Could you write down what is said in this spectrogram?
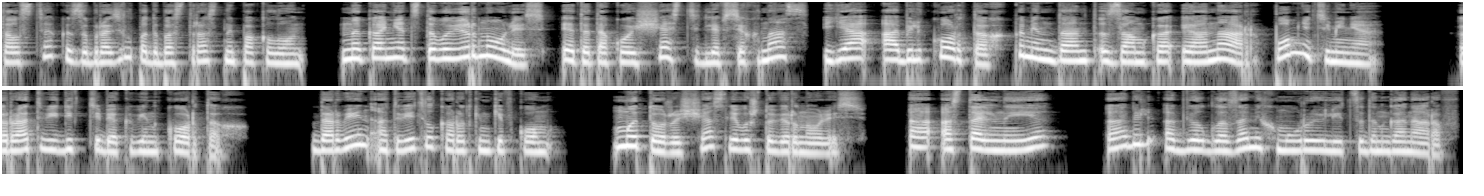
Толстяк изобразил подобострастный поклон. «Наконец-то вы вернулись! Это такое счастье для всех нас! Я Абель Кортах, комендант замка Эонар. Помните меня?» «Рад видеть тебя, Квин Кортах», Дарвейн ответил коротким кивком. «Мы тоже счастливы, что вернулись. А остальные?» Абель обвел глазами хмурые лица Данганаров.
